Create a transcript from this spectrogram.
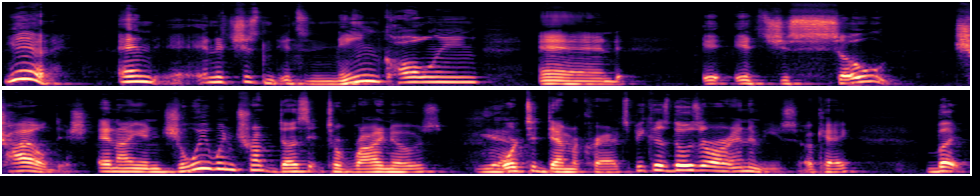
Yeah, and and it's just it's name calling, and it, it's just so childish. And I enjoy when Trump does it to rhinos Yeah. or to Democrats because those are our enemies. Okay, but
